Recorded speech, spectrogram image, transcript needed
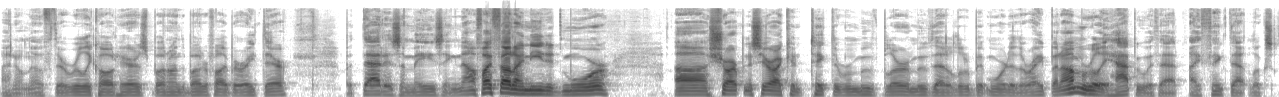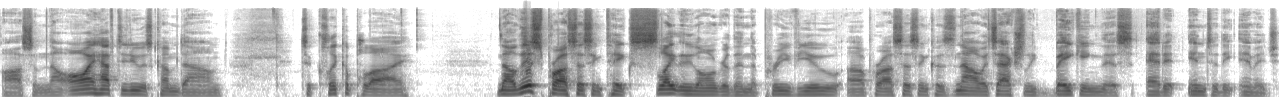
I don't know if they're really called hairs, but on the butterfly, but right there. But that is amazing. Now, if I felt I needed more uh, sharpness here, I can take the remove blur and move that a little bit more to the right. But I'm really happy with that. I think that looks awesome. Now, all I have to do is come down to click apply now this processing takes slightly longer than the preview uh, processing because now it's actually baking this edit into the image.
